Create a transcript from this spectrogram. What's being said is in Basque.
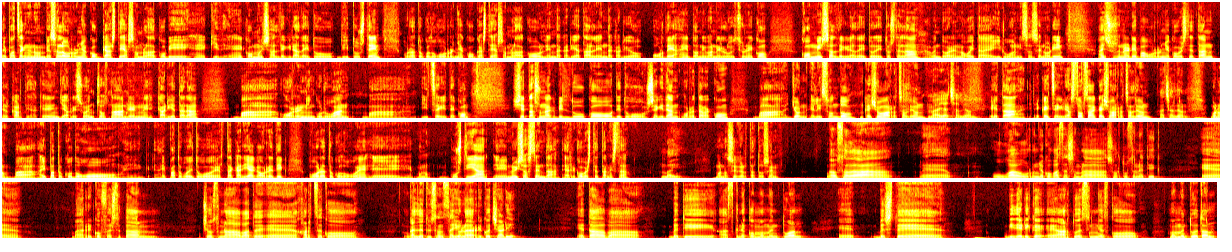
Baipatzen genuen bezala urruñako gazte asambladako bi eh, kide, eh? komoizalde gira daitu dituzte, goratuko dugu urruñako gazte asambladako lehendakaria eta lehendakario ordea, eh? doni banelo izuneko komisalde gira daitu dituztela, abenduaren hogeita iruan izan zen hori, hain zuzen ere, ba, urruñako bestetan elkarteak, eh? jarri zuen txoznaren karietara, ba, horren inguruan ba, hitz egiteko. Xetasunak bilduko ditugu segidan, horretarako, ba, Jon Elizondo, kaixo, arratsaldeon. Bai, atxaldeon. Eta, ekaitze iraztorza, kaixo, arratsaldeon. Atxaldeon. Bueno, ba, aipatuko dugu, e, aipatuko ditugu ertakariak aurretik, gogoratuko dugu, eh? E, bueno, guztia, e, noiz azten da, herriko bestetan, ez da? Bai. Bueno, ze gertatu zen? Gauza da, e, uga urruñako gazta esanbra sortu zenetik, e, ba, herriko festetan txosna bat e, jartzeko galdetu izan zaiola herriko etxari eta ba, beti azkeneko momentuan e, beste biderik e, hartu ezinezko momentuetan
